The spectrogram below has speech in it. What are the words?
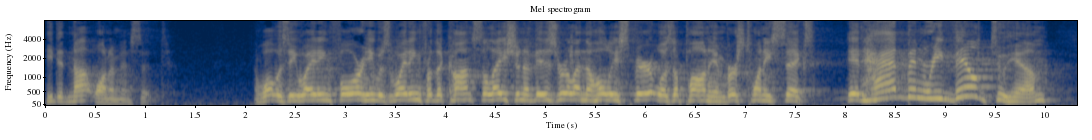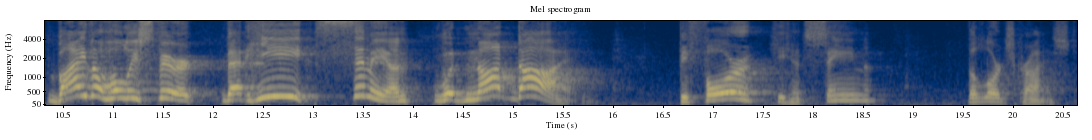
He did not want to miss it. And what was he waiting for? He was waiting for the consolation of Israel, and the Holy Spirit was upon him. Verse 26 It had been revealed to him by the Holy Spirit that he, Simeon, would not die before he had seen the Lord's Christ.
